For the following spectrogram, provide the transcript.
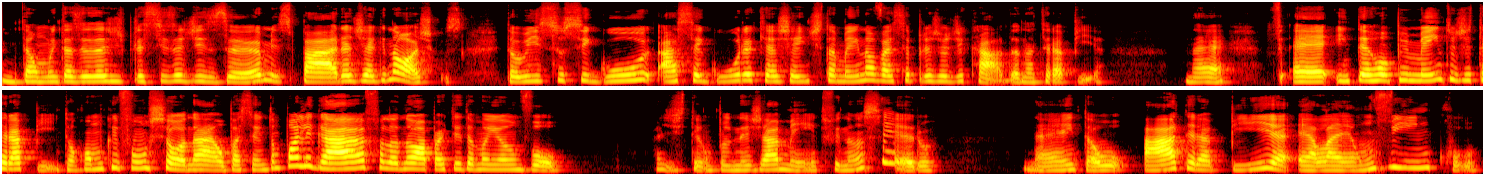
Então, muitas vezes a gente precisa de exames para diagnósticos. Então, isso segura, assegura que a gente também não vai ser prejudicada na terapia né? É, interrompimento de terapia. Então, como que funciona? Ah, o paciente não pode ligar falando, oh, a partir da manhã eu não vou. A gente tem um planejamento financeiro, né? Então, a terapia, ela é um vínculo,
